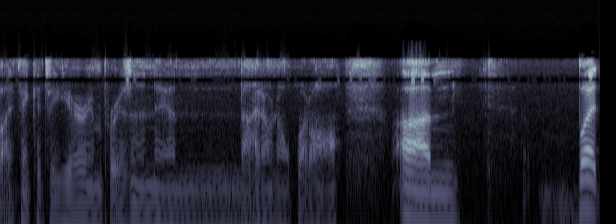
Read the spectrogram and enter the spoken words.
I think it's a year in prison and I don't know what all. Um, but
